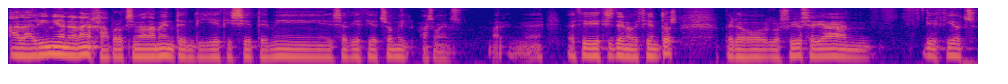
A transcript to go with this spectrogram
a la línea naranja aproximadamente en 17.000, 18.000 más o menos. ¿vale? Eh, es decir, 17.900, pero lo suyo serían 18.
